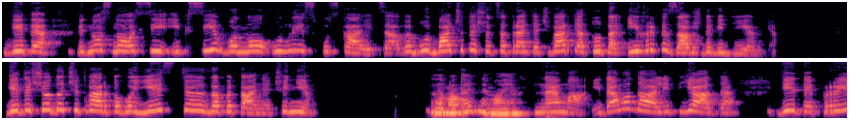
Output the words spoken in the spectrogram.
діти, відносно осі іксів, воно униз спускається. Ви бачите, що це третя чверть, а тут а, ігреки завжди від'ємні. Діти, щодо четвертого, є е, запитання чи ні? Нема. Питань немає. Нема. Ідемо далі. П'яте. Діти, при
